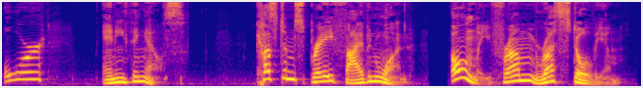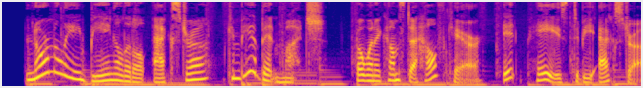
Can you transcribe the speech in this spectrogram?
or anything else. Custom Spray 5 in 1. Only from Rust Normally, being a little extra can be a bit much, but when it comes to healthcare, it pays to be extra.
